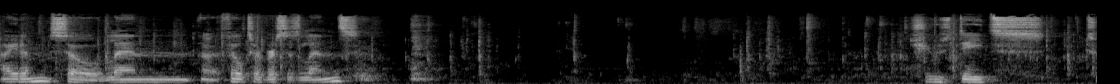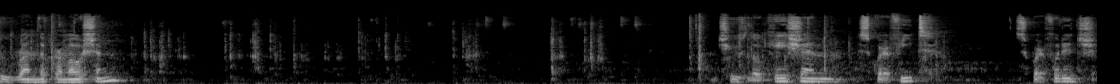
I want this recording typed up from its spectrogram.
item, so len, uh, filter versus lens. Choose dates to run the promotion. Choose location, square feet, square footage.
